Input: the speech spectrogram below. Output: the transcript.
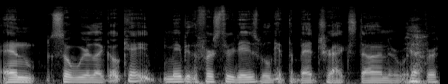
And so we were like, okay, maybe the first three days we'll get the bed tracks done or whatever.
